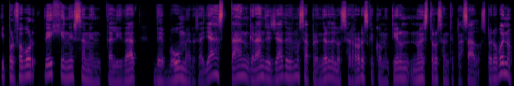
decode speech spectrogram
Y por favor, dejen esa mentalidad de boomers. Ya están grandes, ya debemos aprender de los errores que cometieron nuestros antepasados. Pero bueno,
